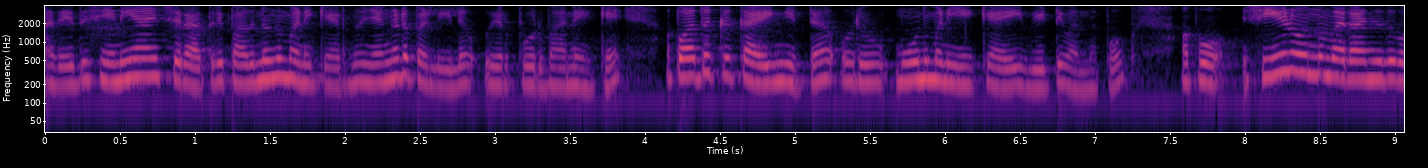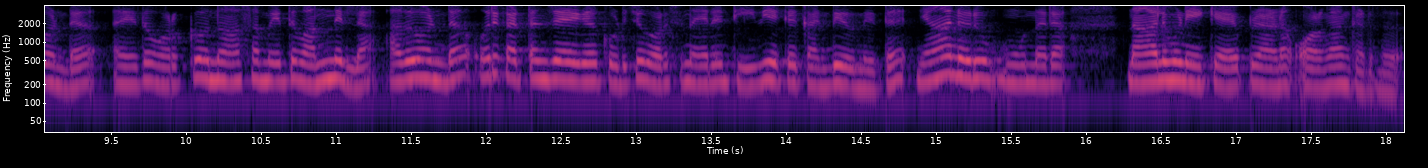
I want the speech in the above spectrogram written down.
അതായത് ശനിയാഴ്ച രാത്രി പതിനൊന്ന് മണിക്കായിരുന്നു ഞങ്ങളുടെ പള്ളിയിൽ ഉയർപ്പ് കുർബാനയൊക്കെ അപ്പോൾ അതൊക്കെ കഴിഞ്ഞിട്ട് ഒരു മൂന്ന് മണിയൊക്കെ ആയി വീട്ടിൽ വന്നപ്പോൾ. അപ്പോൾ ക്ഷീണമൊന്നും വരാഞ്ഞതുകൊണ്ട് അതായത് ഉറക്കമൊന്നും ആ സമയത്ത് വന്നില്ല. അതുകൊണ്ട് ഒരു കട്ടൻ ചായയൊക്കെ കുടിച്ച് കുറച്ച് നേരം ടി വിയൊക്കെ കണ്ടിരുന്നിട്ട് ഞാനൊരു മൂന്നര നാല് മണിയൊക്കെ ആയപ്പോഴാണ് ഉറങ്ങാൻ കിടന്നത്.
